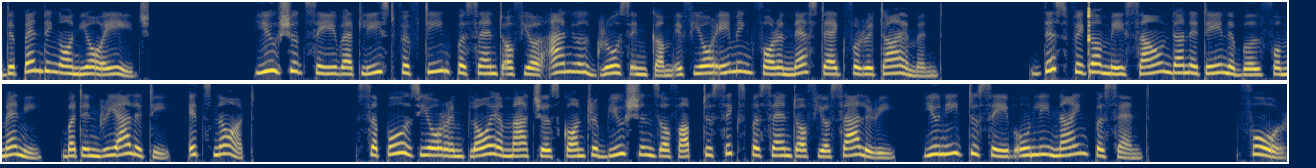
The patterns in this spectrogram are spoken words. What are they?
depending on your age, you should save at least 15% of your annual gross income if you're aiming for a nest egg for retirement. This figure may sound unattainable for many, but in reality, it's not. Suppose your employer matches contributions of up to 6% of your salary, you need to save only 9%. 4.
